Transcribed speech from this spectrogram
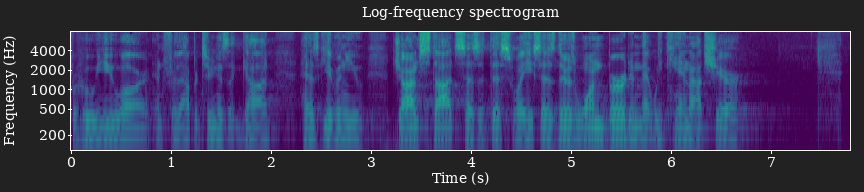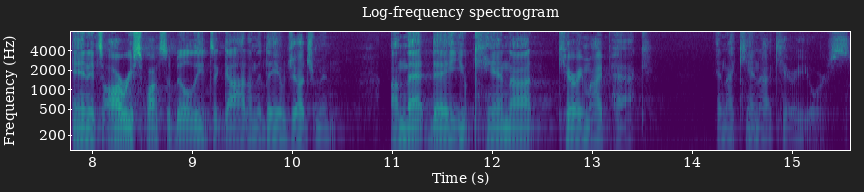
for who you are and for the opportunities that God has given you. John Stott says it this way He says, There's one burden that we cannot share, and it's our responsibility to God on the day of judgment. On that day, you cannot carry my pack, and I cannot carry yours.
